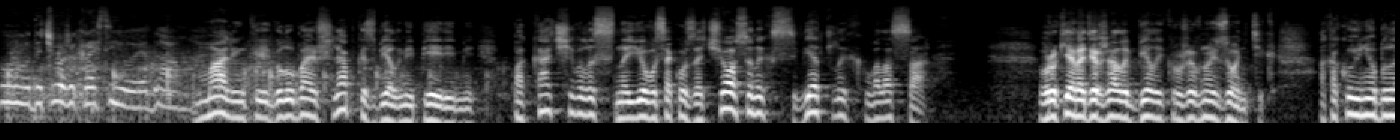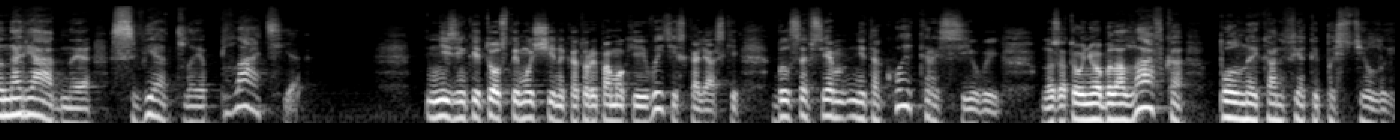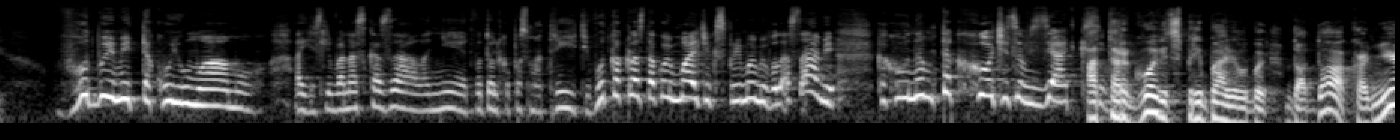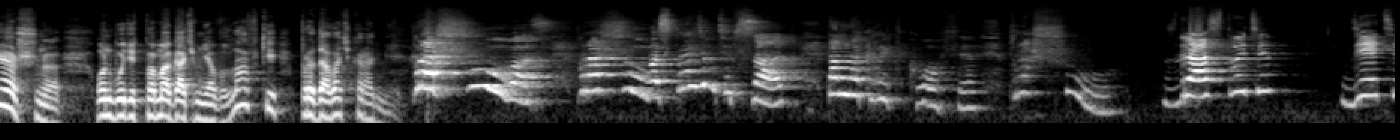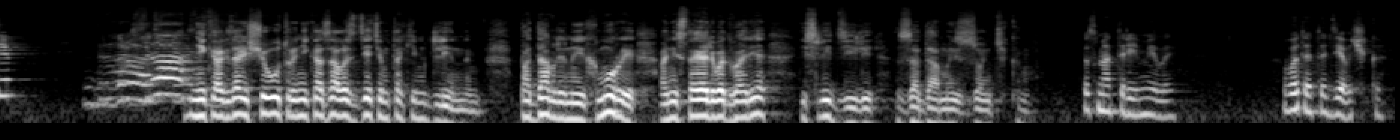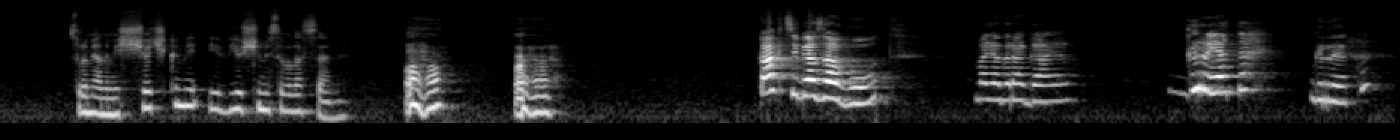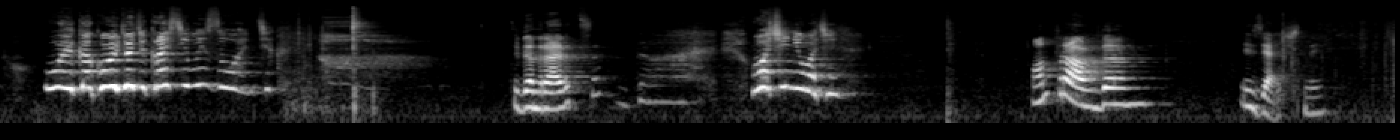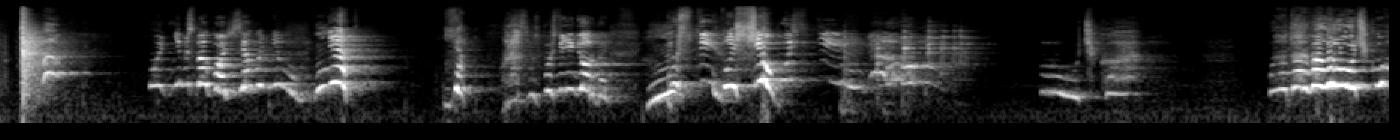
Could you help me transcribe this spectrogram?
О, да чего же красивая дама. Маленькая голубая шляпка с белыми перьями покачивалась на ее высоко зачесанных светлых волосах. В руке она держала белый кружевной зонтик. А какое у нее было нарядное, светлое платье! Низенький толстый мужчина, который помог ей выйти из коляски, был совсем не такой красивый, но зато у него была лавка, полная конфет и пастилы. Вот бы иметь такую маму. А если бы она сказала, нет, вы только посмотрите, вот как раз такой мальчик с прямыми волосами, какого нам так хочется взять к А себе. торговец прибавил бы, да-да, конечно, он будет помогать мне в лавке продавать карамель. Прошу вас, прошу вас, пройдемте в сад. Там накрыт кофе. Прошу. Здравствуйте, дети. Никогда еще утро не казалось детям таким длинным. Подавленные и хмурые, они стояли во дворе и следили за дамой с зонтиком. Посмотри, милый, вот эта девочка с румяными щечками и вьющимися волосами. Ага, ага. Как тебя зовут, моя дорогая? Грета. Грета? Ой, какой у тети красивый зонтик. Тебе нравится? Да, очень-очень. Он правда изящный. Ой, не беспокойтесь, я подниму. Нет! Я! Расмус, пусти, не дергай. Пусти! Пущу! Пусти! Ручка. Он оторвал ручку.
